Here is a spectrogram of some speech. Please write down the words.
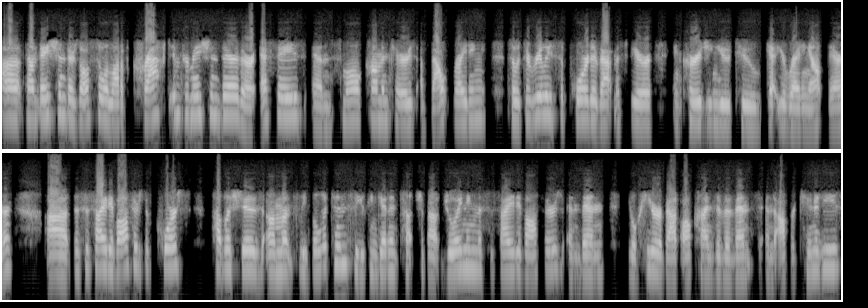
uh, Foundation. There's also a lot of craft information there. There are essays and small commentaries about writing. So it's a really supportive atmosphere, encouraging you to get your writing out there. Uh, the Society of Authors, of course, publishes a monthly bulletin, so you can get in touch about joining the Society of Authors, and then you'll hear about all kinds of events and opportunities.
